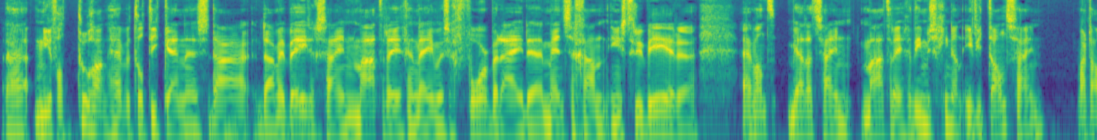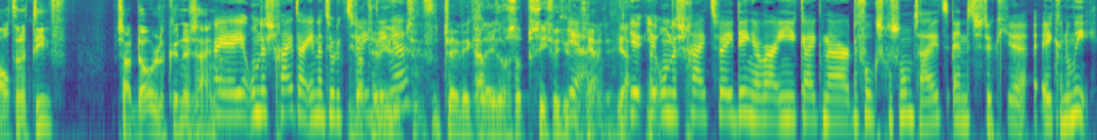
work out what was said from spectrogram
eh, in ieder geval toegang hebben tot die kennis, daar, daarmee bezig zijn, maatregelen nemen, zich voorbereiden, mensen gaan instrueren. Eh, want ja, dat zijn maatregelen die misschien dan irritant zijn, maar het alternatief zou dodelijk kunnen zijn. Maar je, je onderscheidt daarin natuurlijk twee dat dingen. twee weken geleden was dat precies wat jullie Ja. zeiden. Ja. Je, je onderscheidt twee dingen waarin je kijkt naar de volksgezondheid en het stukje economie.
